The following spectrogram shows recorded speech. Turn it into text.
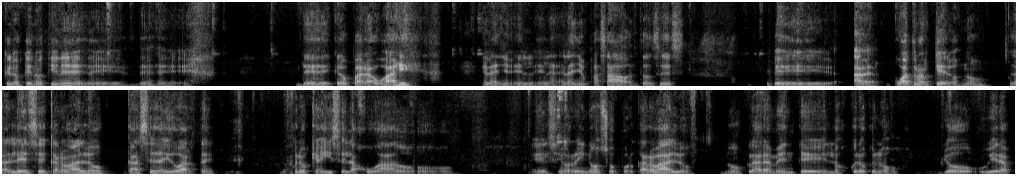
creo que no tiene desde, desde, desde creo, Paraguay el año, el, el, año pasado. Entonces, eh, a ver, cuatro arqueros, ¿no? Galese, Carvalho, Cáceda y Duarte. Yo creo que ahí se le ha jugado el señor Reynoso por Carvalho, ¿no? Claramente los creo que los yo hubiera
